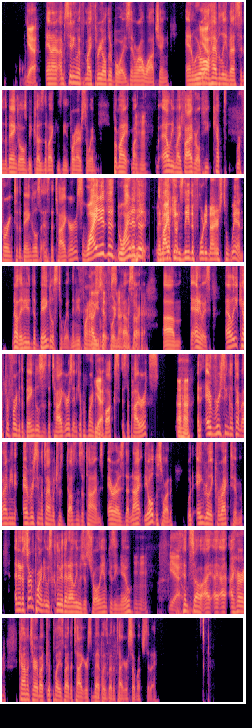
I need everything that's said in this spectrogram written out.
Yeah. and I, I'm sitting with my three older boys, and we're all watching, and we were Yeah. all heavily invested in the Bengals because the Vikings need the 49ers to win. But my, my Mhm. Ellie, my five year old, he kept referring to the Bengals as the Tigers. Why did the Why did he- the Vikings need the 49ers to win? No, they needed the Bengals to win. They needed the 49ers. Oh, you said lose. 49ers. Oh, sorry. Okay. Um. Anyways, Ellie kept referring to the Bengals as the Tigers, and he kept referring to Yeah. the Bucks as the Pirates. Uh huh. And every single time, and I mean every single time, which was dozens of times, Eras, the night, the oldest one, would angrily correct him. And at a certain point, it was clear that Ellie was just trolling him because he knew. Mm-hmm. Yeah. And so I, I I heard commentary about good plays by the Tigers and bad plays by the Tigers so much today.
